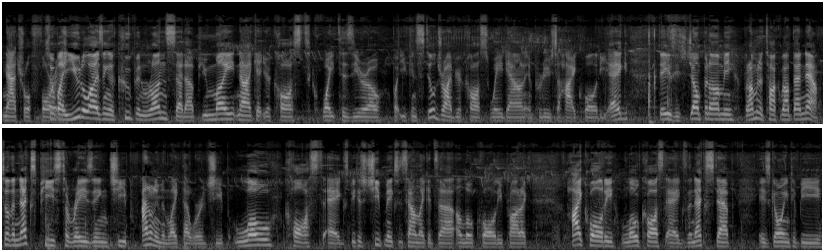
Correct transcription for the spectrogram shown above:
natural forage. So by utilizing a coop and run setup, you might not get your costs quite to zero, but you can still drive your costs way down and produce a high quality egg. Daisy's jumping on me, but I'm going to talk about that now. So the next piece to raising cheap, I don't even like that word cheap, low cost eggs because cheap makes it sound like it's a, a low quality product high quality, low cost eggs. The next step is going to be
